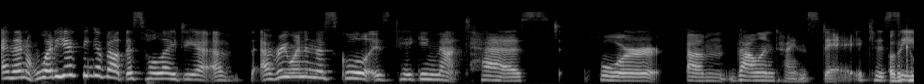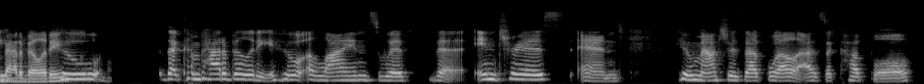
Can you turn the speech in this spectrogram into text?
And then what do you think about this whole idea of everyone in the school is taking that test for um Valentine's Day to oh, see the compatibility who the compatibility who aligns with the interests and who matches up well as a couple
